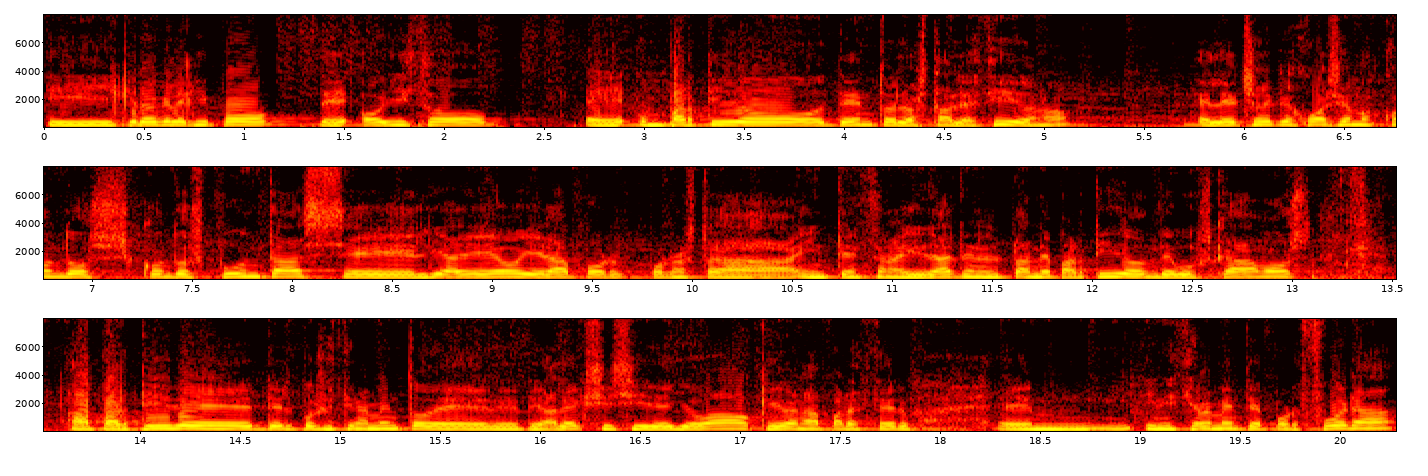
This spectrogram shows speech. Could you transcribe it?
y creo que el equipo eh, hoy hizo eh, un partido dentro de lo establecido, ¿no? El hecho de que jugásemos con dos, con dos puntas eh, el día de hoy era por, por, nuestra intencionalidad en el plan de partido, donde buscábamos, a partir de, del posicionamiento de, de, de, Alexis y de Joao, que iban a aparecer eh, inicialmente por fuera,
